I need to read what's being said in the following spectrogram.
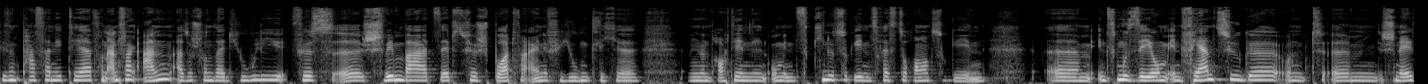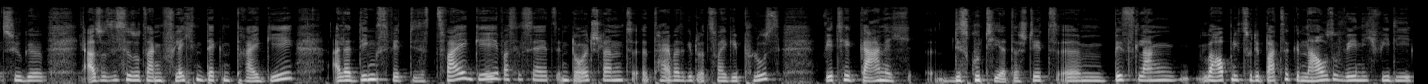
diesen Pass sanitär von Anfang an, also schon seit Juli fürs äh, Schwimmbad, selbst für Sportvereine, für Jugendliche. Man braucht den, um ins Kino zu gehen, ins Restaurant zu gehen ähm, ins Museum, in Fernzüge und ähm, Schnellzüge. Also es ist ja sozusagen flächendeckend 3G. Allerdings wird dieses 2G, was es ja jetzt in Deutschland äh, teilweise gibt, oder 2G Plus, wird hier gar nicht äh, diskutiert. Das steht ähm, bislang überhaupt nicht zur Debatte, genauso wenig wie die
